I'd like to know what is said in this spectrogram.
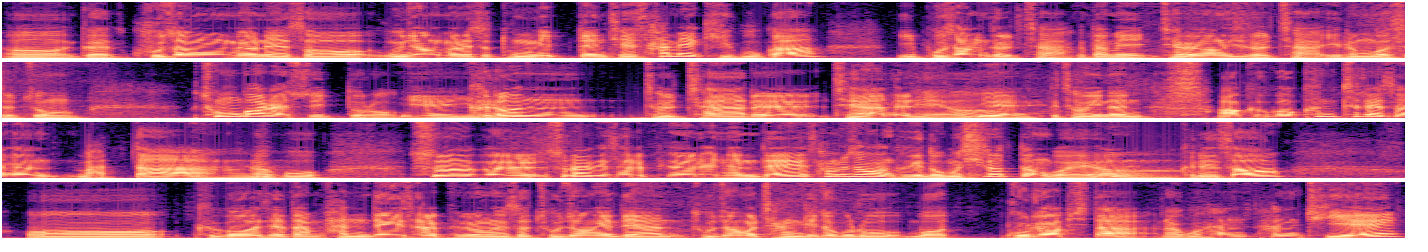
어, 그러니까 구성면에서 운영면에서 독립된 제3의 기구가 이 보상 절차, 그다음에 재해 방지 절차 이런 것을 좀 총괄할 수 있도록 예, 예. 그런 절차를 제안을 해요. 예. 저희는 아 그거 큰 틀에서는 맞다라고 음. 수락을 수락 의사를 표현했는데 삼성은 그게 너무 싫었던 거예요. 음. 그래서 어 그것에 대한 반대 의사를 표명해서 조정에 대한 조정을 장기적으로 뭐 보류합시다라고 한, 한 뒤에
